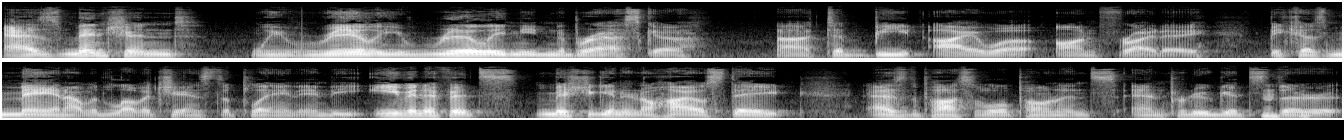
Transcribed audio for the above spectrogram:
as mentioned, we really, really need Nebraska uh, to beat Iowa on Friday because, man, I would love a chance to play in Indy, even if it's Michigan and Ohio State as the possible opponents and Purdue gets their,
